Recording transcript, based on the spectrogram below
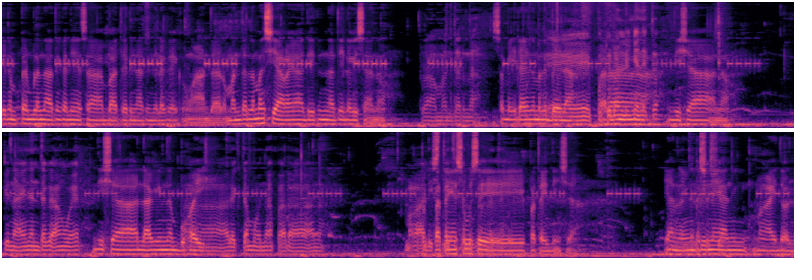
Kinonfirm lang natin kanina sa battery natin nilagay kung maandar. Umandar naman siya kaya dito natin ilagay sa ano Para mandar na. sa may ilalim ng manibela Eh, putulan din yan ito. hindi siya ano Kinain ng daga ang wire. hindi siya laging nabuhay. Ah, rekta muna para ano makaalis Patay yung susi, eh, patay din siya. Yan, Ah, yung green na yan, mga idol.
